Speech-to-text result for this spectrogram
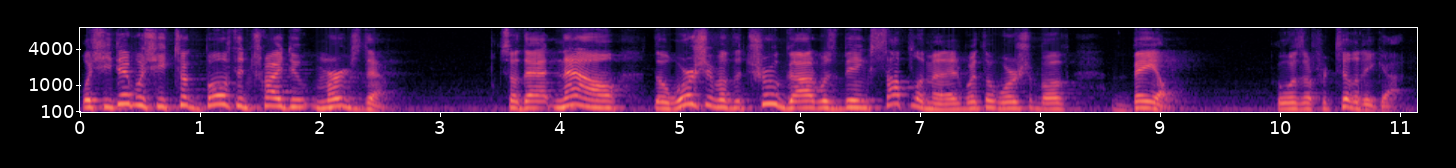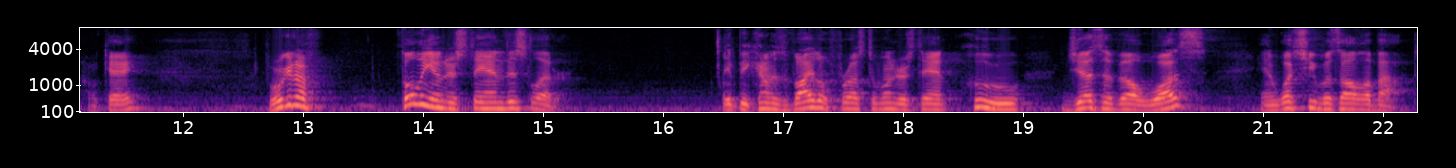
What she did was she took both and tried to merge them so that now the worship of the true God was being supplemented with the worship of Baal, who was a fertility god, okay? If we're going to fully understand this letter, it becomes vital for us to understand who Jezebel was and what she was all about.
